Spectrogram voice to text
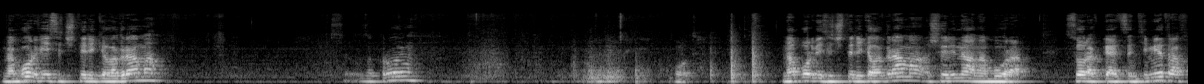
Набор весит 4 килограмма. Закрою. Вот. Набор весит 4 килограмма, ширина набора 45 сантиметров,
